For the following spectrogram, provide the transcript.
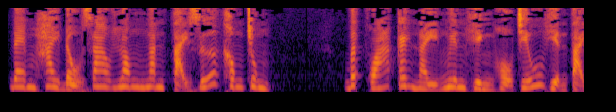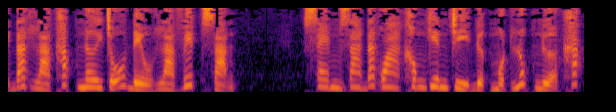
đem hai đầu dao long ngăn tại giữa không trung. Bất quá cái này nguyên hình hộ chiếu hiện tại đã là khắp nơi chỗ đều là vết sản. Xem ra đã qua không kiên trì được một lúc nửa khắc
